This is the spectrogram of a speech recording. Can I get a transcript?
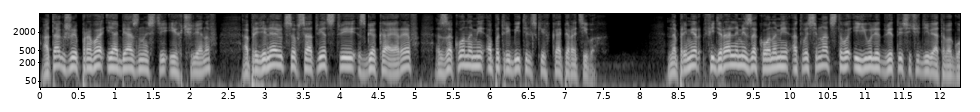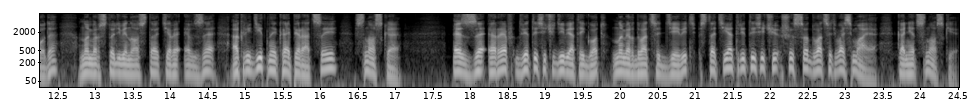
а также права и обязанности их членов определяются в соответствии с ГК РФ законами о потребительских кооперативах. Например, федеральными законами от 18 июля 2009 года номер 190-ФЗ о кредитной кооперации, сноска СЗРФ 2009 год, номер 29, статья 3628, конец сноски.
